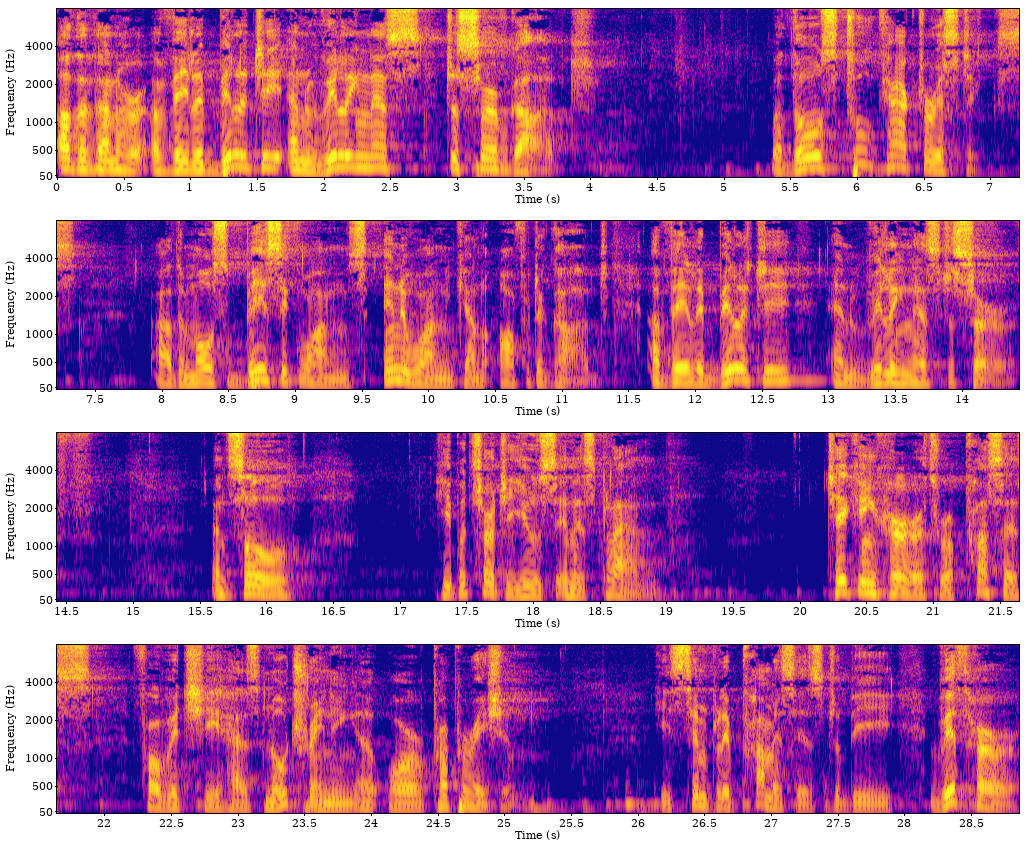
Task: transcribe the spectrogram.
other than her availability and willingness to serve God. But those two characteristics are the most basic ones anyone can offer to God availability and willingness to serve. And so he puts her to use in his plan, taking her through a process for which she has no training or preparation. He simply promises to be with her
